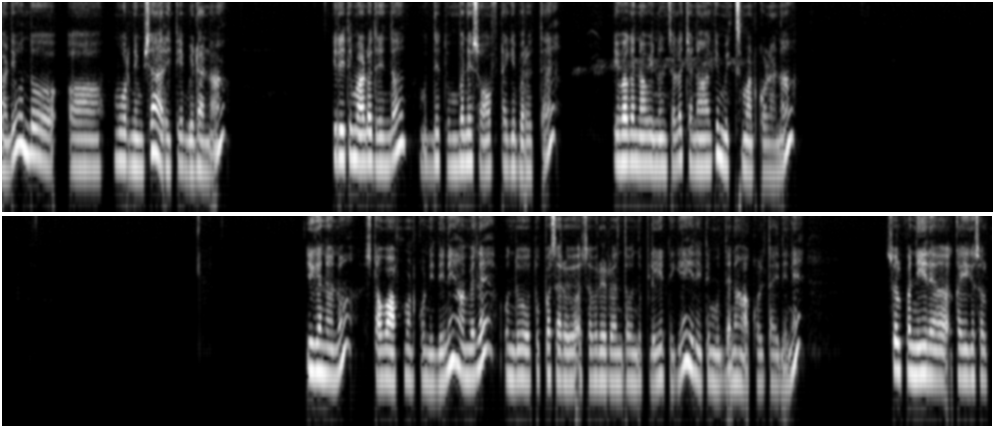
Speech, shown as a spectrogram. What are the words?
ಮಾಡಿ ಒಂದು ಮೂರು ನಿಮಿಷ ಆ ರೀತಿ ಬಿಡೋಣ. ಈ ರೀತಿ ಮಾಡೋದ್ರಿಂದ ಮುದ್ದೆ ತುಂಬಾ ಸಾಫ್ಟಾಗಿ ಬರುತ್ತೆ. ಇವಾಗ ನಾವು ಇನ್ನೊಂದು ಸಲ ಚೆನ್ನಾಗಿ ಮಿಕ್ಸ್ ಮಾಡ್ಕೊಳ್ಳೋಣ. ಈಗ ನಾನು ಸ್ಟವ್ ಆಫ್ ಮಾಡ್ಕೊಂಡಿದ್ದೀನಿ. ಆಮೇಲೆ ಒಂದು ತುಪ್ಪ ಸರ ಸವರಿರುವಂಥ ಒಂದು ಪ್ಲೇಟಿಗೆ ಈ ರೀತಿ ಮುದ್ದೆನ ಹಾಕ್ಕೊಳ್ತಾ ಇದ್ದೀನಿ. ಸ್ವಲ್ಪ ನೀರು, ಕೈಗೆ ಸ್ವಲ್ಪ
